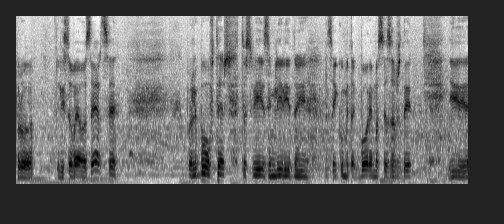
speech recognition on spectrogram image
про лісове озерце. Про любов теж до своєї землі рідної, за яку ми так боремося завжди. І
